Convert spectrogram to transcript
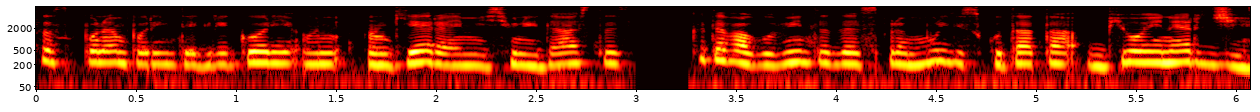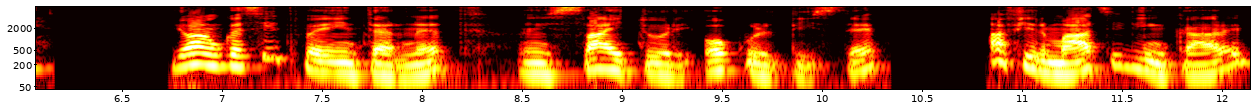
Să spunem, Părinte Grigorie, în încheierea emisiunii de astăzi, câteva cuvinte despre mult discutata bioenergie. Eu am găsit pe internet, în site-uri ocultiste, afirmații din care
